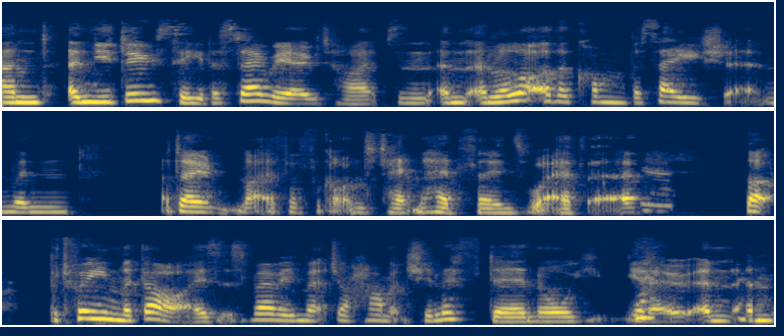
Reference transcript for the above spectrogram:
and and you do see the stereotypes and, and, and a lot of the conversation when I don't like if I've forgotten to take my headphones, whatever. Yeah. But between the guys, it's very much oh, how much you're lifting, or you know, and and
